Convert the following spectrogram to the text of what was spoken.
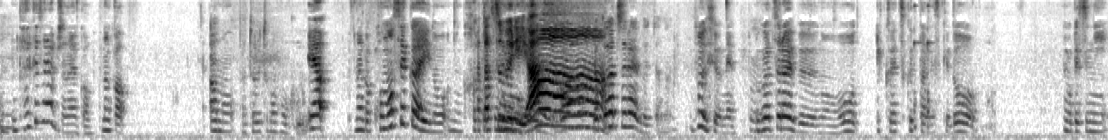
うん。の対決ライブじゃないか。なんかあのバトルトマホーク。いやなんかこの世界のなんかカタツムリあ6あー。月ライブじゃない？そうですよね、うん。6月ライブのを一回作ったんですけどなんか別に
